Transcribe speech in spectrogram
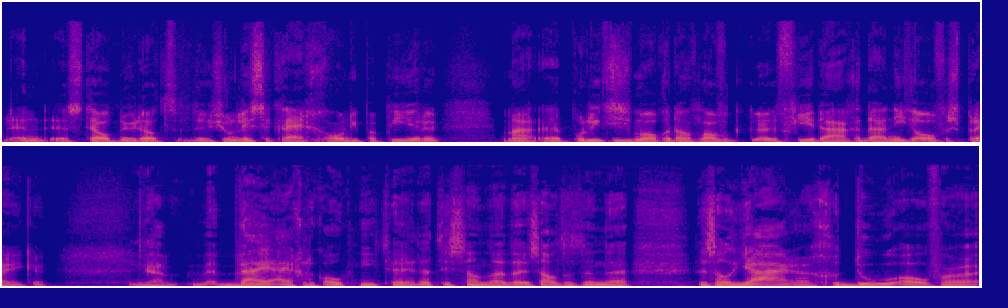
en stelt nu dat de journalisten krijgen gewoon die papieren. Maar politici mogen dan geloof ik eh, vier dagen daar niet over spreken. Ja, wij eigenlijk ook niet. Hè. Dat is dan, er is altijd een, er is al jaren gedoe over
